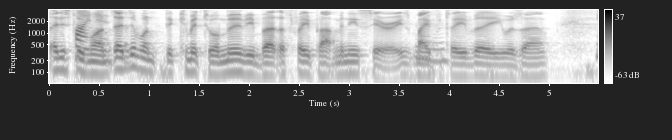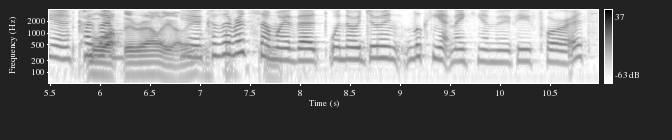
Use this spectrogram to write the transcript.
They just didn't want they didn't want to commit to a movie, but a three part miniseries made Mm. for TV was uh, yeah, because I their alley. I yeah, because I read somewhere that when they were doing looking at making a movie for it,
